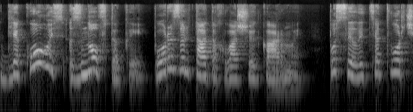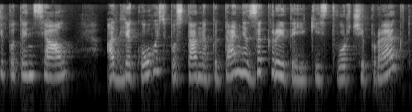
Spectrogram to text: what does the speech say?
Для когось знов-таки по результатах вашої карми посилиться творчий потенціал а для когось постане питання закрити якийсь творчий проєкт,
